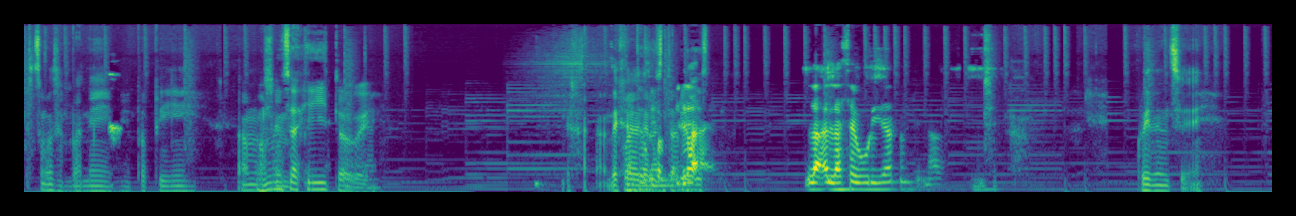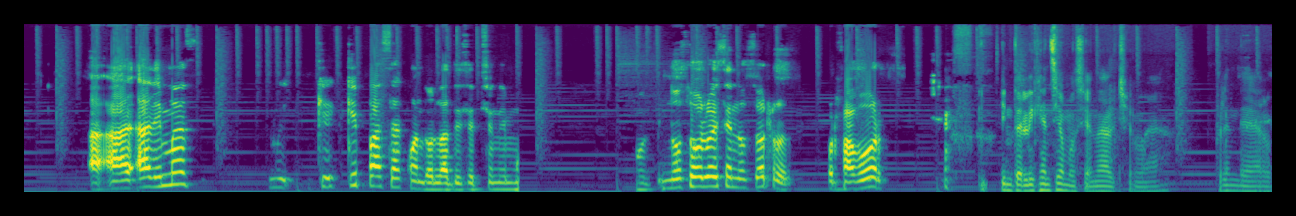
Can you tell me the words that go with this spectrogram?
Estamos en pandemia, papi. Un Vamos en- mensajito, güey. Deja, deja de la, la, la seguridad ante nada. Cuídense. A- a- además, ¿qué, ¿qué pasa cuando la decepción emo- no solo es en nosotros? Por favor. Inteligencia emocional, Chema. Aprende algo.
